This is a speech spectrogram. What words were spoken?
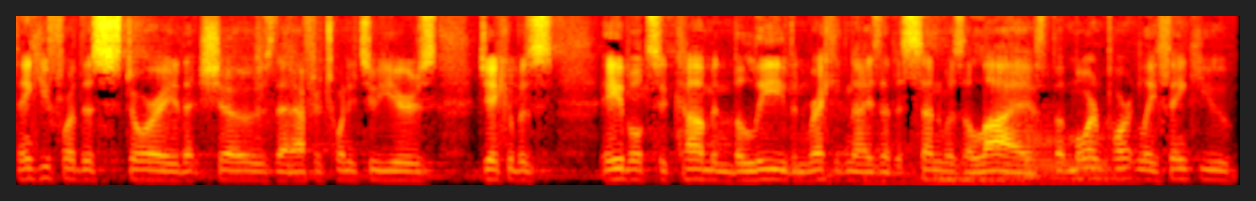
Thank you for this story that shows that after 22 years, Jacob was able to come and believe and recognize that his son was alive. But more importantly, thank you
